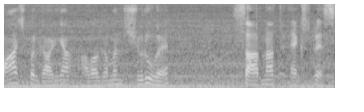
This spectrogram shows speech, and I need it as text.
पाँच पर गाड़ियाँ आवागमन शुरू है। सारनाथ एक्सप्रेस।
